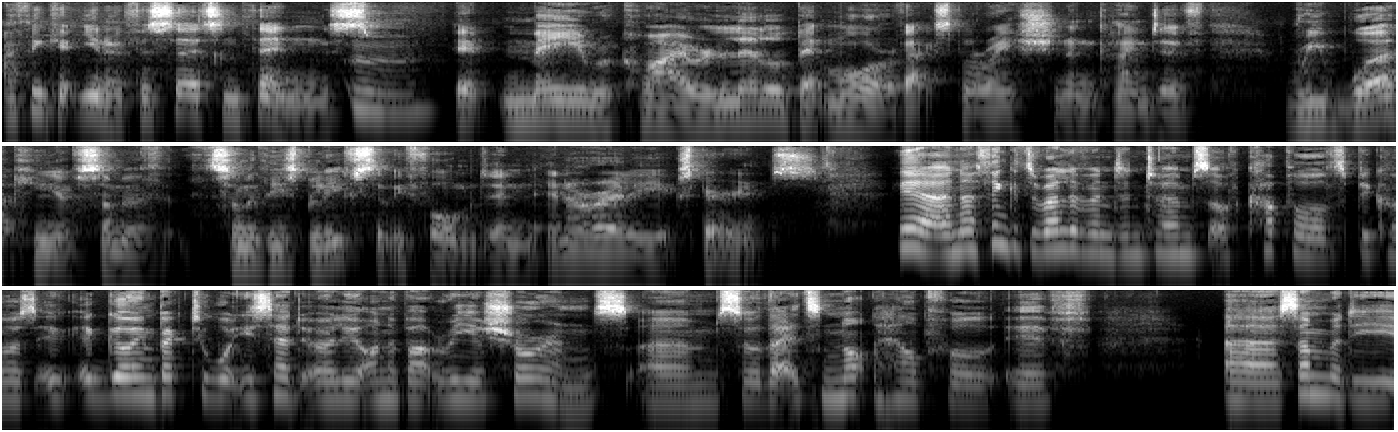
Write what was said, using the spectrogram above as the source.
I think, it, you know, for certain things, it may require a little bit more of exploration and kind of reworking of some of some of these beliefs that we formed in, in our early experience. Yeah, and I think it's relevant in terms of couples because it, going back to what you said earlier on about reassurance, um, so that it's not helpful if uh, somebody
